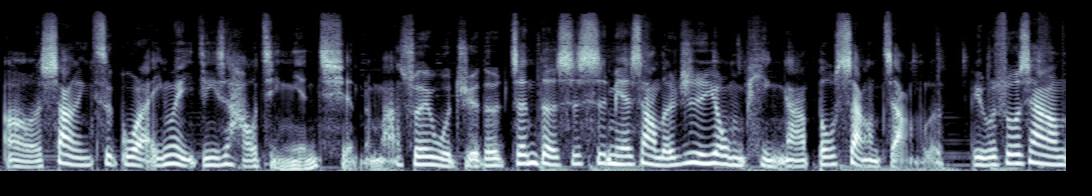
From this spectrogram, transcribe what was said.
呃上一次过来，因为已经是好几年前了嘛，所以我觉得真的是市面上的日用品啊都上涨了。比如说像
